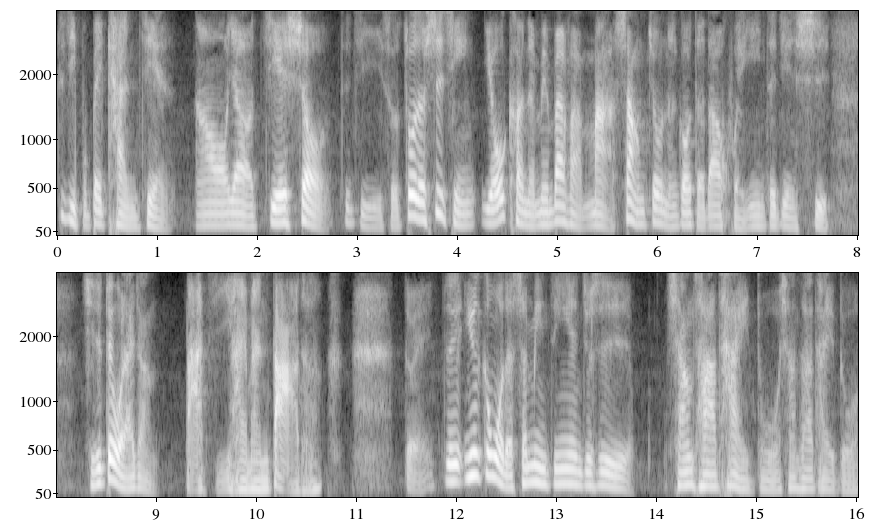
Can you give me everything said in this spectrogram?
自己不被看见，然后要接受自己所做的事情有可能没办法马上就能够得到回应。这件事，其实对我来讲打击还蛮大的。对，这因为跟我的生命经验就是。相差太多，相差太多，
